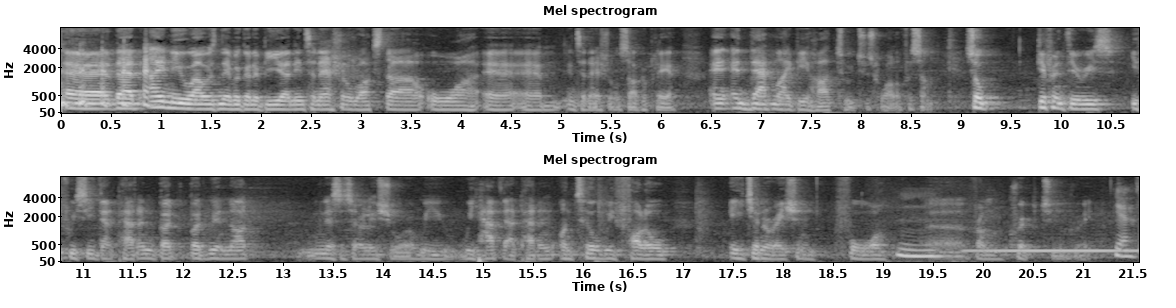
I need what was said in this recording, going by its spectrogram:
uh, that I knew I was never going to be an international rock star or an um, international soccer player. And, and that might be hard to, to swallow for some. So different theories if we see that pattern, but, but we're not necessarily sure we, we have that pattern until we follow a generation for uh, from crib to grave. Yes,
